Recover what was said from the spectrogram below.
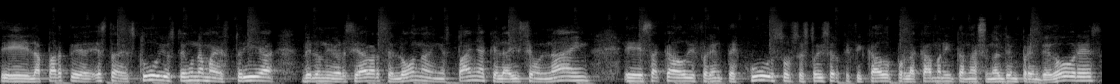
Eh, la parte esta de estudios, tengo una maestría de la Universidad de Barcelona en España que la hice online, he sacado diferentes cursos, estoy certificado por la Cámara Internacional de Emprendedores,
